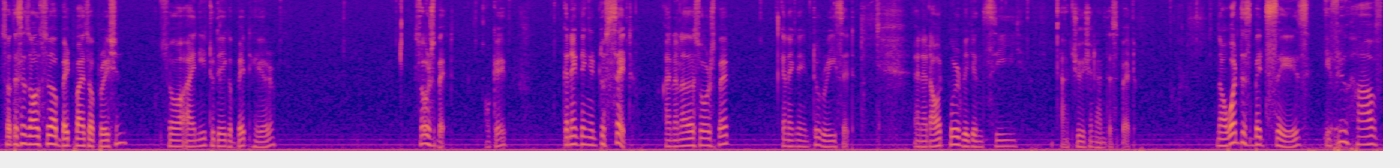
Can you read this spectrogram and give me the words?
So this is also a bitwise operation. So I need to take a bit here. Source bit. Okay? Connecting it to set and another source bit connecting it to reset. And at output we can see actuation at this bit now what this bit says if you have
